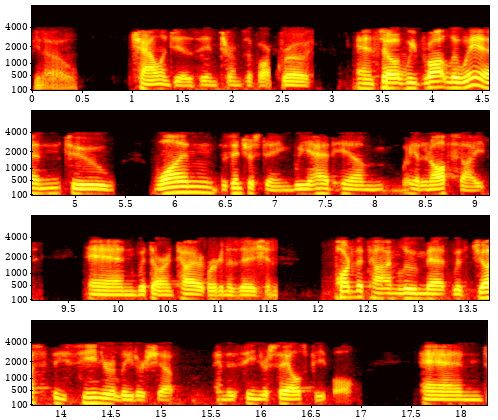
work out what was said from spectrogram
you know, challenges in terms of our growth. And so we brought Lou in to one was interesting. We had him we had an offsite and with our entire organization. Part of the time Lou met with just the senior leadership and the senior salespeople and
